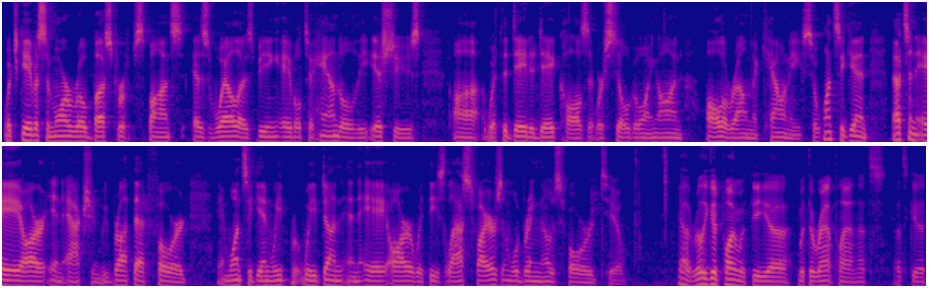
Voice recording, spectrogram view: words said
which gave us a more robust response as well as being able to handle the issues uh, with the day-to-day calls that were still going on all around the county. So once again, that's an AAR in action. We brought that forward. And once again, we've, we've done an AAR with these last fires, and we'll bring those forward too. Yeah, really good point with the uh, with the ramp plan. That's that's good.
